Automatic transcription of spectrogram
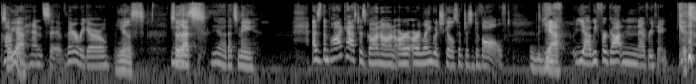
so yeah Comprehensive. There we go. yes so Yes. that's yeah that's me As the podcast has gone on, our, our language skills have just devolved. yeah Yeah, we've forgotten everything. It's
